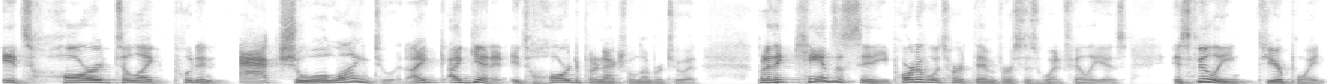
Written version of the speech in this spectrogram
it's hard to like put an actual line to it. I I get it. It's hard to put an actual number to it. But I think Kansas City, part of what's hurt them versus what Philly is, is Philly, to your point,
